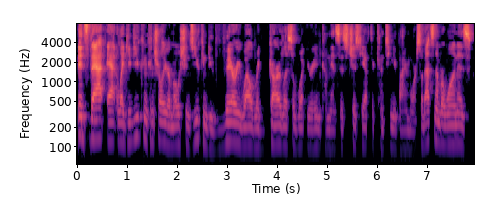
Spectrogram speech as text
it's that at like if you can control your emotions you can do very well regardless of what your income is it's just you have to continue buying more so that's number one is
